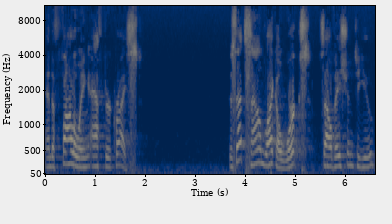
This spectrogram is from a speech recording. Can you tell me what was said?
and a following after Christ. Does that sound like a works salvation to you?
